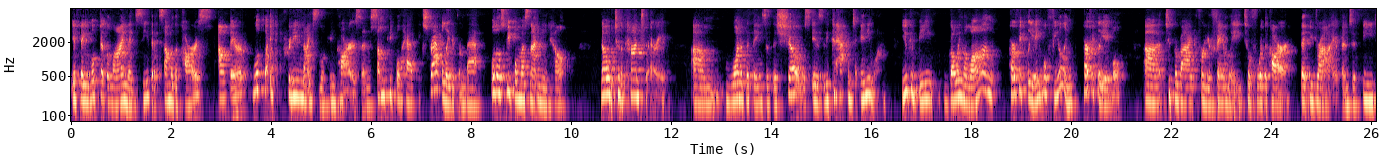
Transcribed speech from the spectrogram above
if they looked at the line, they'd see that some of the cars out there look like pretty nice looking cars. And some people have extrapolated from that, well, those people must not need help. No, to the contrary. Um, one of the things that this shows is that it could happen to anyone. You could be going along perfectly able, feeling perfectly able uh, to provide for your family, to afford the car that you drive, and to feed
